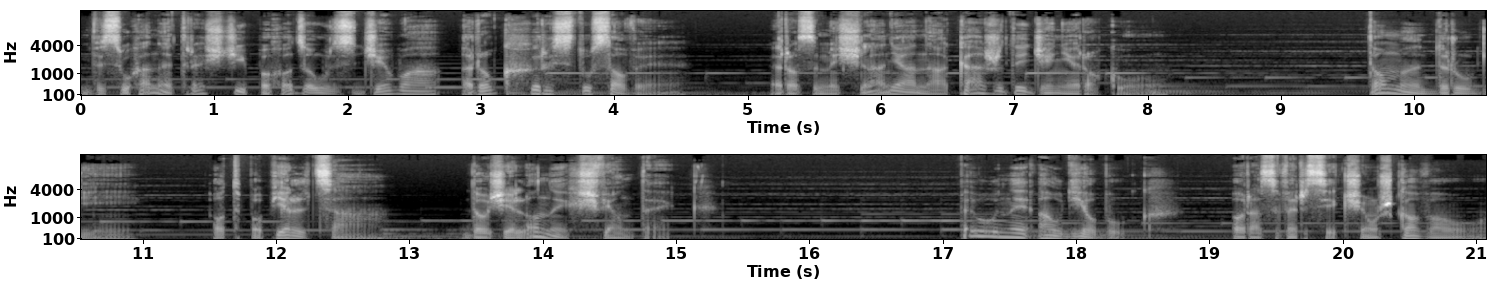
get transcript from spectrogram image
Wysłuchane treści pochodzą z dzieła Rok Chrystusowy. Rozmyślania na każdy dzień roku. Tom drugi. Od popielca do zielonych świątek. Pełny audiobook oraz wersję książkową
